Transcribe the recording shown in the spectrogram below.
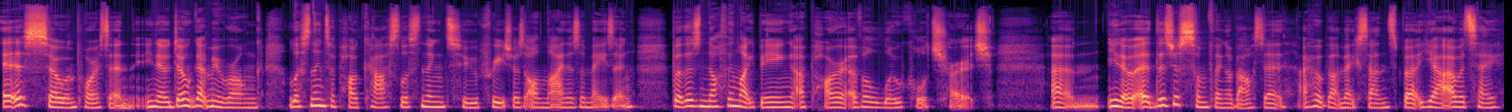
It is so important. You know, don't get me wrong, listening to podcasts, listening to preachers online is amazing, but there's nothing like being a part of a local church um, you know, uh, there's just something about it. I hope that makes sense. But yeah, I would say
